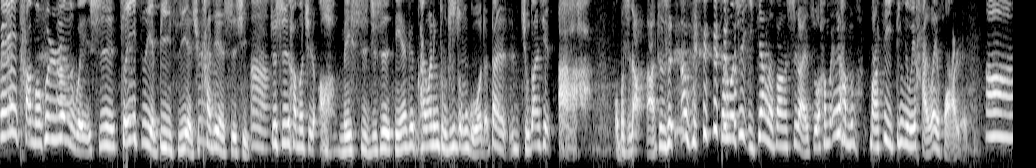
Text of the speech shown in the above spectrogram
因为他们会认为是睁一只眼闭一只眼去看这件事情，嗯就是他们觉得哦没事，就是你那个台湾领土就是中国的，但九段线啊。我不知道啊，就是 他们就是以这样的方式来做，他们因为他们把自己定义为海外华人啊，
